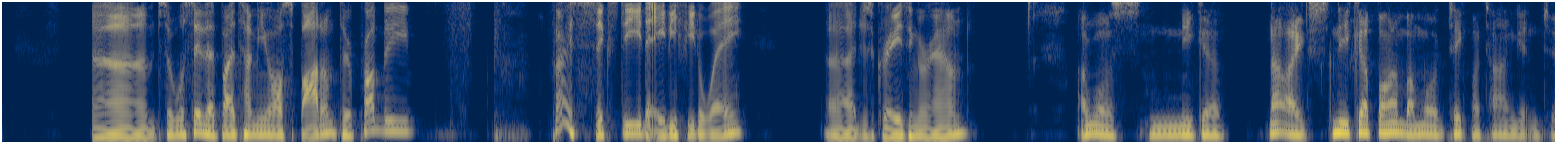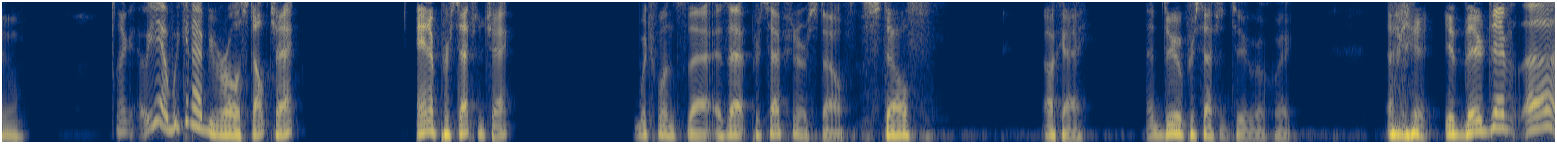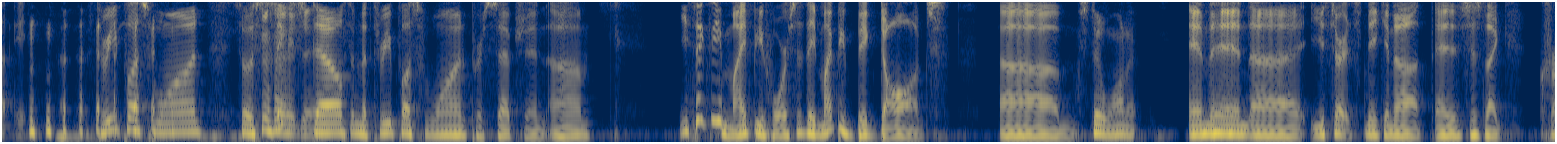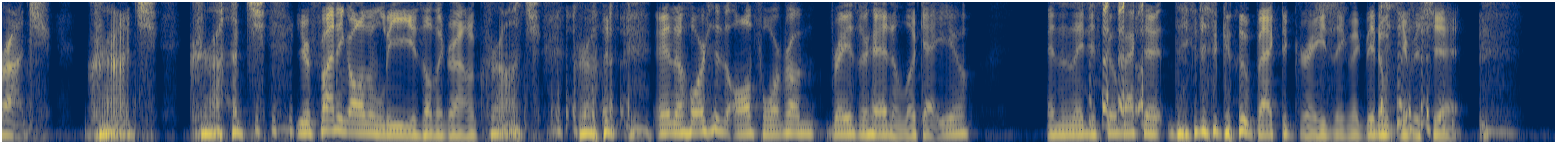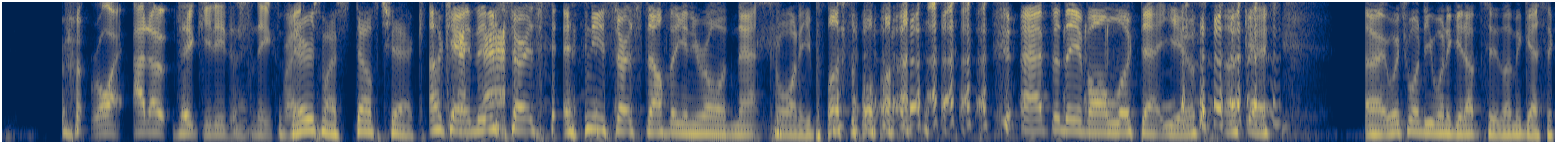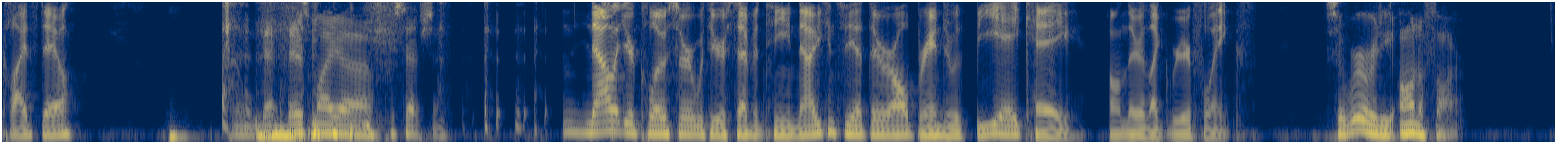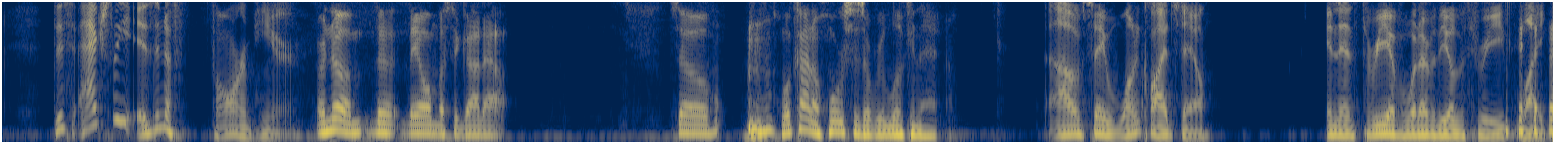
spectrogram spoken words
Um, so we'll say that by the time you all spot them, they're probably probably sixty to eighty feet away, uh, just grazing around. I'm going to sneak up. Not like sneak up on them, but I'm going to take my time getting to them. Like, yeah, we can have you roll a stealth check and a perception check. Which one's that? Is that perception or stealth? Stealth. Okay, and do a perception too, real quick. Okay, yeah, they're def- uh three plus one, so a six stealth and a three plus one perception. Um, you think they might be horses? They might be big dogs. Um, Still want it. and then uh you start sneaking up and it's just like crunch crunch crunch. You're finding all the leaves on the ground. Crunch crunch. And the horses all four of them raise their head and look at you. And then they just go back to they just go back to grazing. Like they don't give a shit. Right, I don't think you need to sneak, right? There's my stealth check. okay and then you start and then you start stealthing and you roll a nat 20 plus one. After they've all looked at you. Okay all right which one do you want to get up to let me guess the clydesdale And that, there's my uh, perception. now that you're closer with your 17 now you can see that they're all branded with bak on their like rear flanks. So we're already on a farm. This actually isn't a farm here. Or no, the, they all must have got out. So, what kind of horses are we looking at? I'll say one Clydesdale, and then three of whatever the other three like.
